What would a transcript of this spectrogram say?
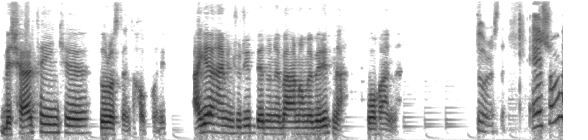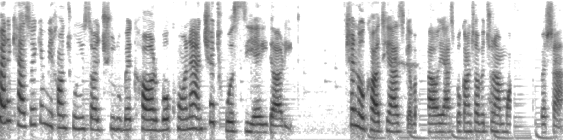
به شرط اینکه درست انتخاب کنید. اگر همینجوری بدون برنامه برید نه واقعا نه. درسته. شما برای کسایی که می‌خوان تو این سایت شروع به کار بکنن چه توصیه ای دارید؟ چه نکاتی هست که باید رعایت بکنن تا بتونن موفق بشن؟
